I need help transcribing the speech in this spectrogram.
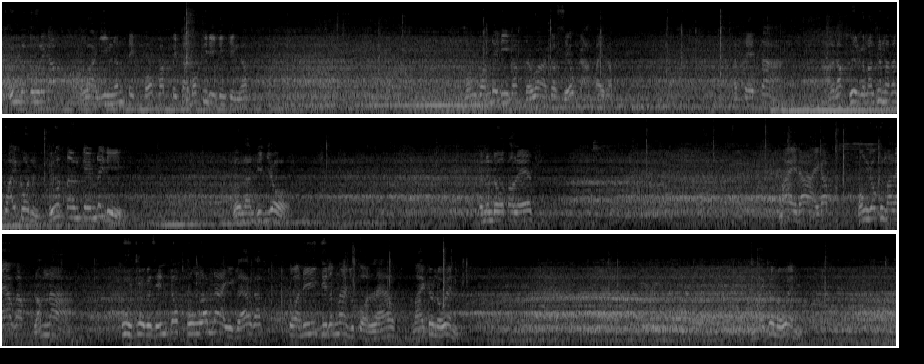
คุมประตูเลยครับเพราะว่ายิงนั้นติดบล็อกครับ เป็นการบล็อกที่ดีจริง ๆ ครับครอ งบอลได้ดีครับ แต่ว่าก็เสียโอกาสไปครับอาเตต้าเอาละครับเพื่อนกำลังขึ้นมาทางขวาอีกคนถือว่าเติมเกมได้ดีโรนันดินโยเฟรนันโดตอเลส ไม่ได้ครับคงยกขึ้นมาแล้วครับ ล้ำหน้า ผู้ช่วยประสินยกคงล้ำหน้าอีกแล้วครับ ตัวนี้ยืนล้ำหน้าอยู่ก่อนแล้ว ไมเคิลโนเวน ไมเคิลโนเวน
